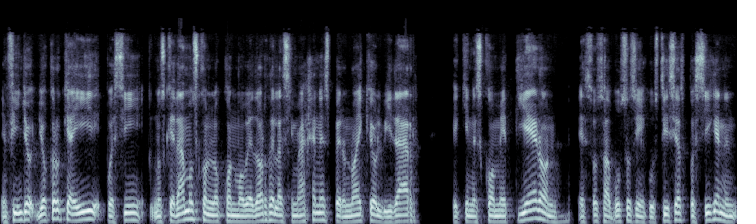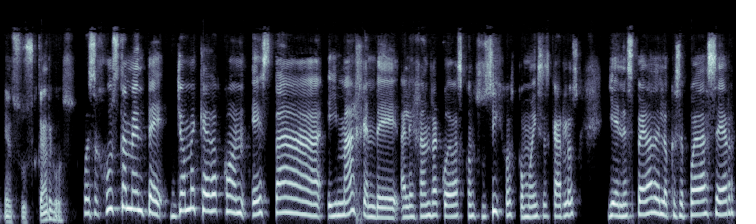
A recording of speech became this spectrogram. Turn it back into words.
En fin, yo, yo creo que ahí, pues sí, nos quedamos con lo conmovedor de las imágenes, pero no hay que olvidar que quienes cometieron esos abusos e injusticias, pues siguen en, en, sus cargos. Pues justamente yo me quedo con esta imagen de Alejandra Cuevas con sus hijos, como dices, Carlos, y en espera de lo que se pueda hacer,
